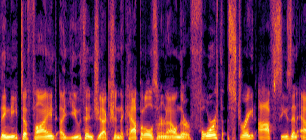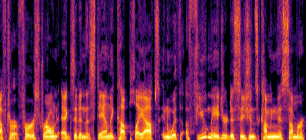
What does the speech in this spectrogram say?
they need to find a youth injection. The Capitals are now in their fourth straight offseason after a first round exit in the Stanley Cup playoffs. And with a few major decisions coming this summer,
